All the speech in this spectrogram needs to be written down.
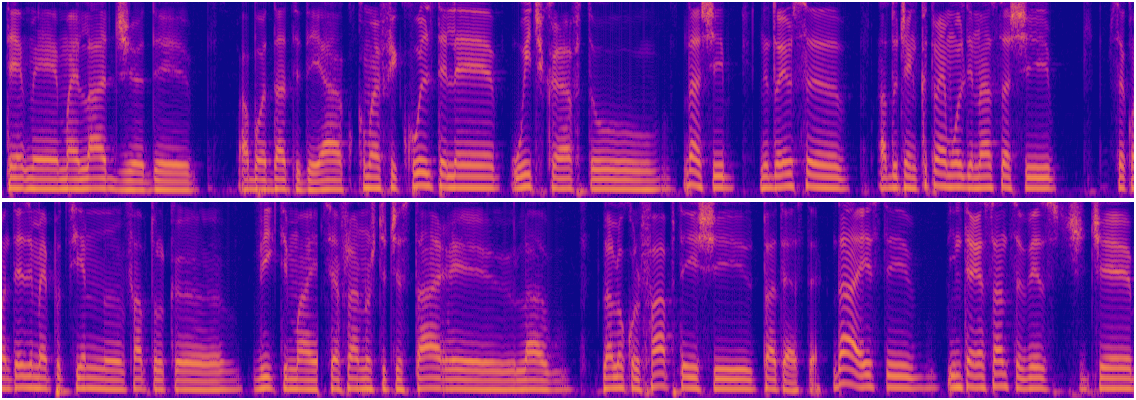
teme mai largi de abordate de ea, cum ar fi cultele, witchcraft-ul, da, și ne dorim să aducem cât mai mult din asta și să conteze mai puțin faptul că victima se afla nu știu ce stare la, la locul faptei și toate astea. Da, este interesant să vezi ce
